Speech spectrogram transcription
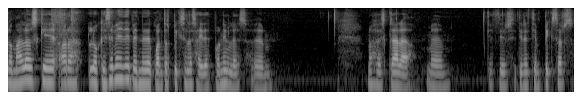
Lo malo es que ahora lo que se ve depende de cuántos píxeles hay disponibles. Eh, no se escala. Es decir, si tienes 100 píxeles,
